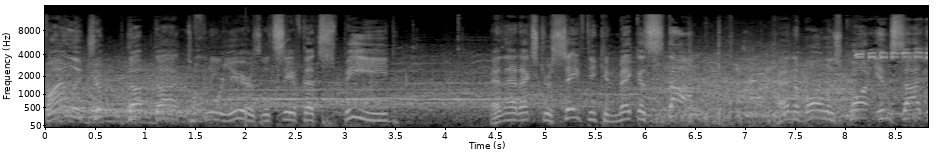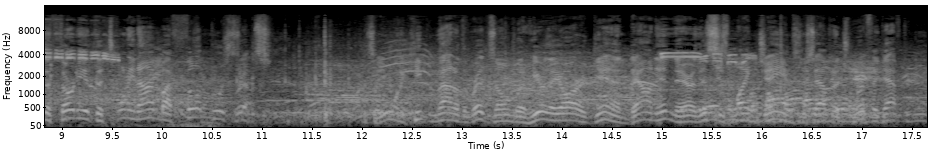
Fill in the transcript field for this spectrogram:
Finally tripped up by 24 years. Let's see if that speed and that extra safety can make a stop. And the ball is caught inside the 30 at the 29 by Phillip Dorsett. So you want to keep them out of the red zone, but here they are again, down in there. This is Mike James, who's having a terrific afternoon.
